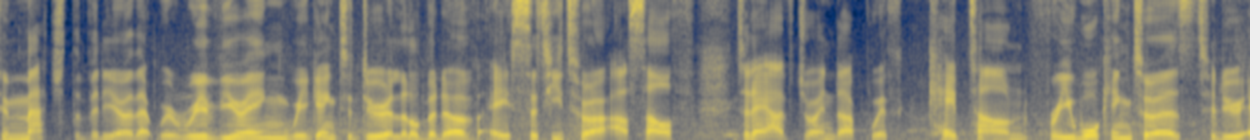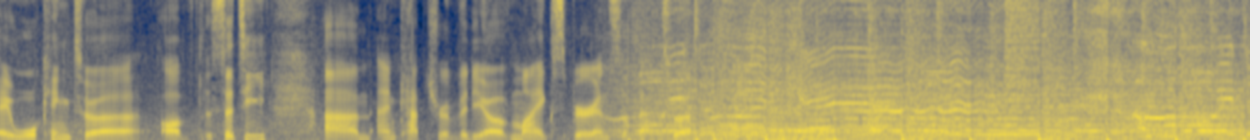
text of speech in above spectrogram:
to match the video that we're reviewing, we're going to do a little bit of a city tour ourselves. Today I've joined up with Cape Town free walking tours to do a walking tour of the city um, and capture a video of my experience of that tour.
